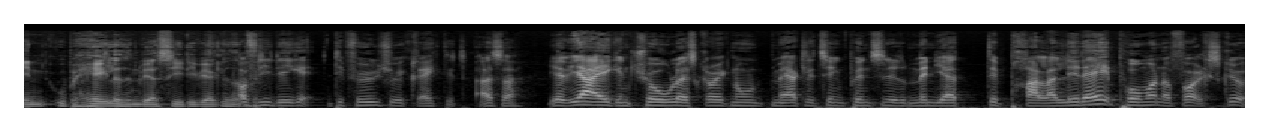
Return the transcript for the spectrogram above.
en ubehageligheden ved at sige det i virkeligheden. Og fordi det, ikke, det føles jo ikke rigtigt. Altså, jeg, jeg er ikke en troller, jeg skriver ikke nogen mærkelige ting på internettet, men jeg, det praller lidt af på mig, når folk skriver.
